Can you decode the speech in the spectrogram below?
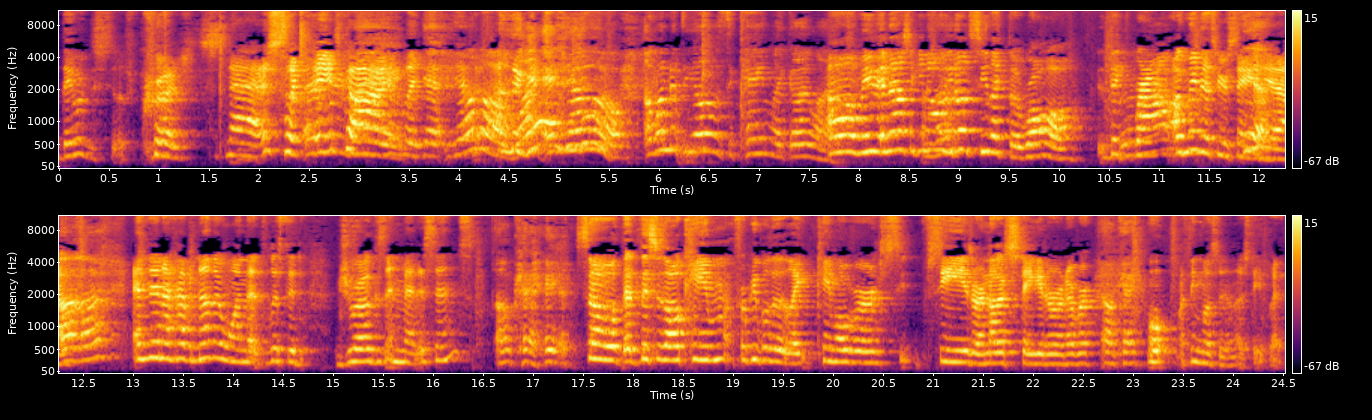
they were just crushed, smashed, like each kind, like yeah, yellow, white and yellow. I wonder if the yellow is the cane like I like. Oh, maybe. And I was like, you know, Uh-huh. you don't see like the raw, the brown. Oh, maybe that's what you're saying. Yeah. Uh huh. And then I have another one that's listed drugs and medicines. Okay. So that this is all came for people that like came over seas or another state or whatever. Okay. Well, I think mostly another state, but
